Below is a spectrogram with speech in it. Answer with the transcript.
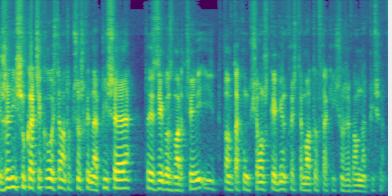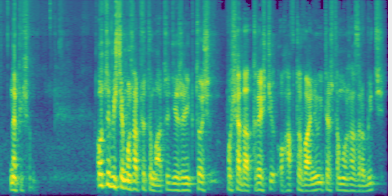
Jeżeli szukacie kogoś, kto tą książkę napisze, to jest jego zmartwienie i Wam taką książkę, większość tematów takich książek Wam napisze, napiszą. Oczywiście można przetłumaczyć, jeżeli ktoś posiada treść o haftowaniu i też to można zrobić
